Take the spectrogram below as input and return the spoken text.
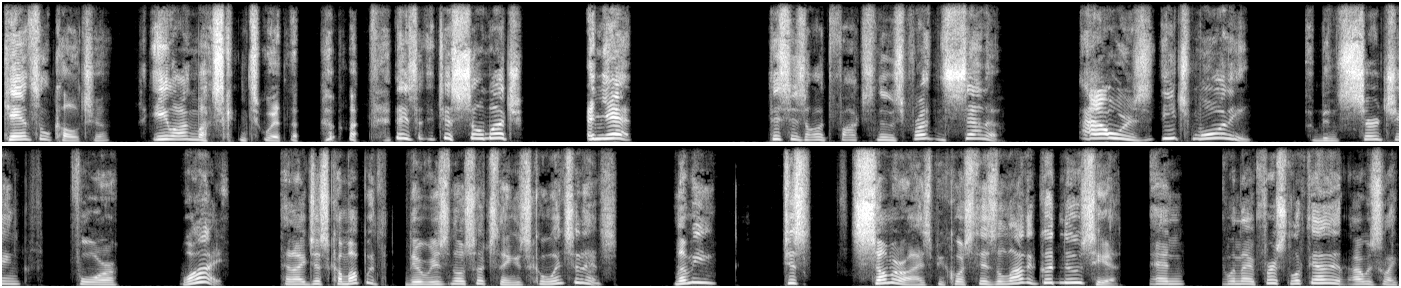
cancel culture, Elon Musk and Twitter. There's just so much. And yet, this is on Fox News front and center, hours each morning. I've been searching for why. And I just come up with there is no such thing as coincidence. Let me just summarize because there's a lot of good news here. And when I first looked at it, I was like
